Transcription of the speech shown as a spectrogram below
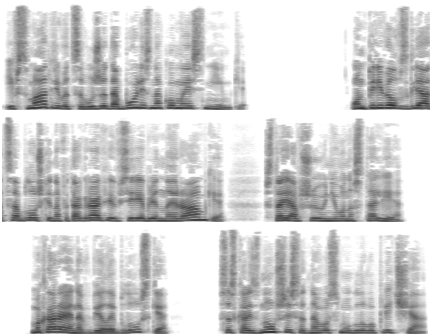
и всматриваться в уже до боли знакомые снимки. Он перевел взгляд с обложки на фотографию в серебряной рамке, стоявшую у него на столе. Макарена в белой блузке, соскользнувшей с одного смуглого плеча.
